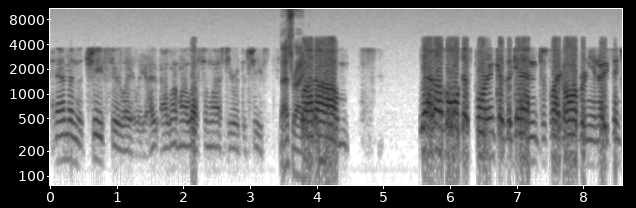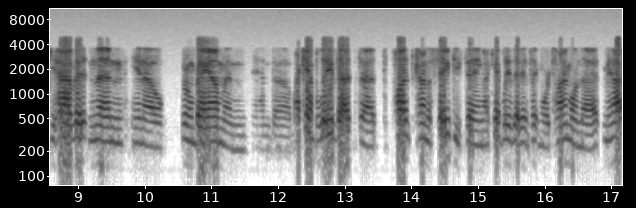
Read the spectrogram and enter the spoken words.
him and the Chiefs here lately. I, I learned my lesson last year with the Chiefs. That's right. But um, yeah, that was a little disappointing because again, just like Auburn, you know, you think you have it, and then you know, boom, bam, and and um, I can't believe that that punt kind of safety thing. I can't believe they didn't take more time on that. I mean, I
